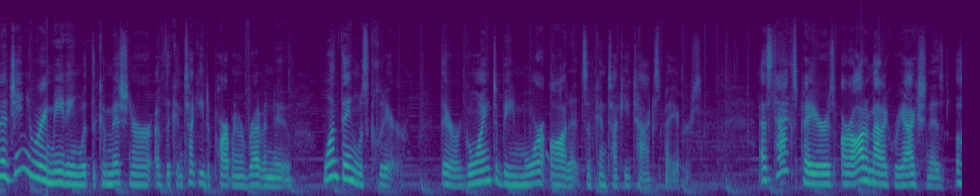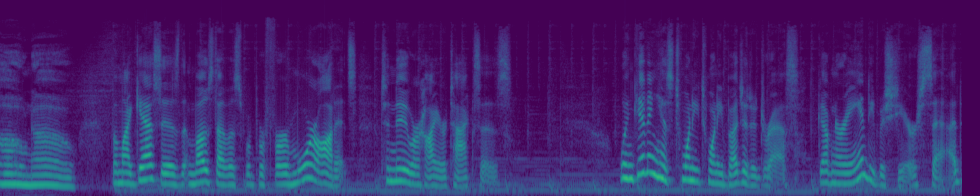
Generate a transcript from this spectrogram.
In a January meeting with the Commissioner of the Kentucky Department of Revenue, one thing was clear there are going to be more audits of Kentucky taxpayers. As taxpayers, our automatic reaction is, oh no. But my guess is that most of us would prefer more audits to new or higher taxes. When giving his 2020 budget address, Governor Andy Beshear said,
